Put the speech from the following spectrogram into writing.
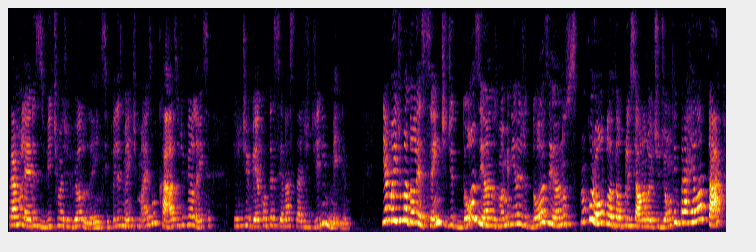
para mulheres vítimas de violência. Infelizmente, mais um caso de violência que a gente vê acontecer na cidade de Limeira. E a mãe de uma adolescente de 12 anos, uma menina de 12 anos, procurou o plantão policial na noite de ontem para relatar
